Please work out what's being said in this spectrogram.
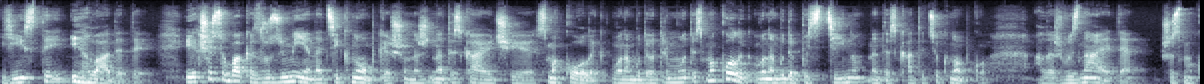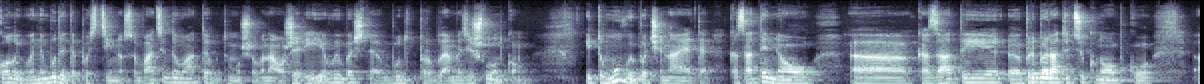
їсти і гладити. І якщо собака зрозуміє на ці кнопки, що натискаючи смаколик, вона буде отримувати смаколик, вона буде постійно натискати цю кнопку. Але ж ви знаєте, що смаколик ви не будете постійно собаці давати, тому що вона ожиріє, вибачте, будуть проблеми зі шлунком. І тому ви починаєте казати no, е, казати, е, прибирати цю кнопку. Е,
